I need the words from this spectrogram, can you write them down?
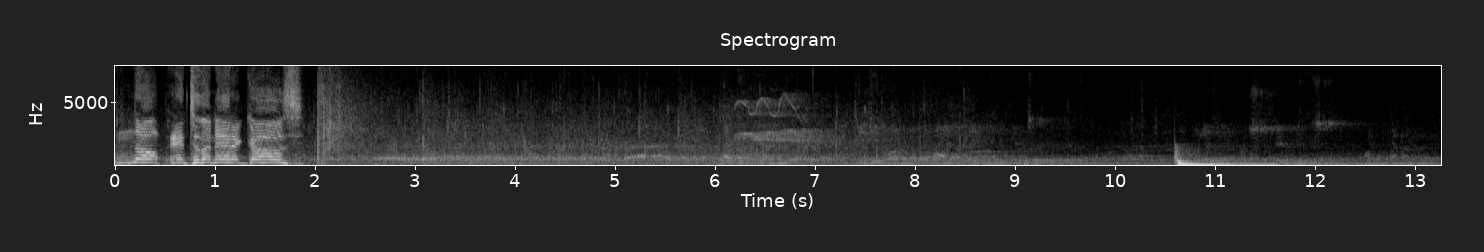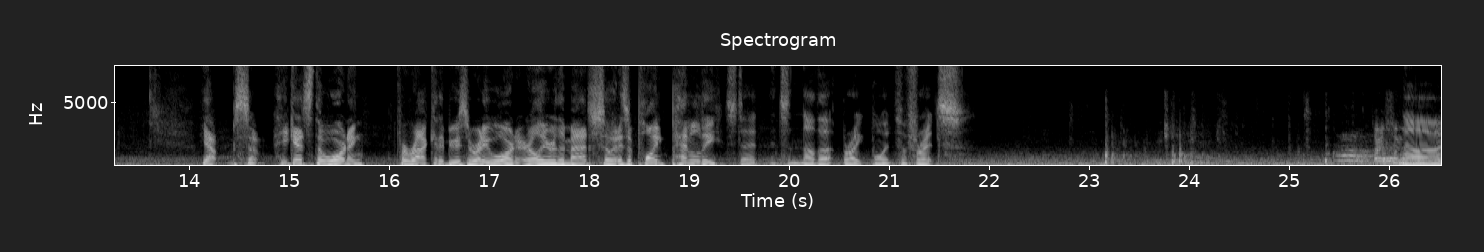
Nope, into the net it goes. Yep, so he gets the warning for racket abuse already warned earlier in the match, so it is a point penalty. Instead, it's another break point for Fritz. No,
